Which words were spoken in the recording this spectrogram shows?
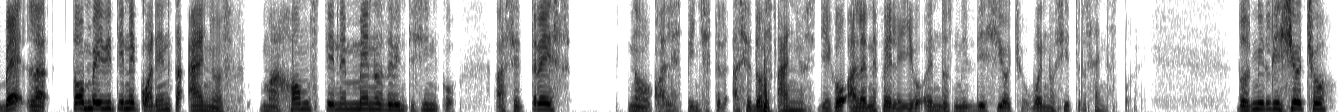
Ve, la, Tom Brady tiene 40 años. Mahomes tiene menos de 25. Hace 3 no, ¿cuáles pinches? Hace dos años llegó a la NFL, llegó en 2018. Bueno, sí, tres años, pone. 2018,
